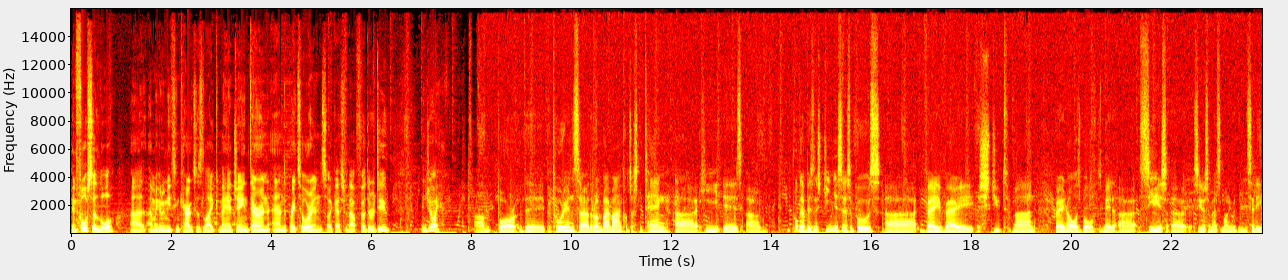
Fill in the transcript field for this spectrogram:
enforcer lore, uh, and we're going to be meeting characters like Mayor Jane Darren and the Praetorians. So, I guess without further ado, enjoy. Um, for the Praetorians, uh, they're run by a man called Justin Teng. Uh, he is uh, probably a business genius, I suppose. Uh, very, very astute man, very knowledgeable. Has made uh, serious, uh, serious amounts of money within the city.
